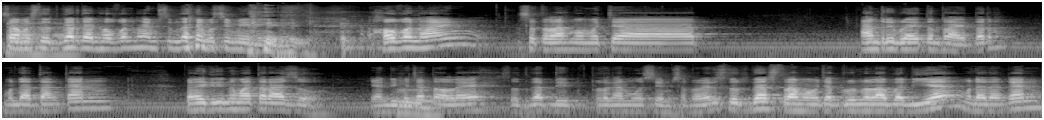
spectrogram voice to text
sama Stuttgart dan Hoffenheim sebenarnya musim ini. Hoffenheim setelah memecat Andre Brighton Reiter mendatangkan Pellegrino Matarazzo yang dipecat oleh Stuttgart di pertengahan musim. Setelah itu Stuttgart setelah memecat Bruno Labbadia mendatangkan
